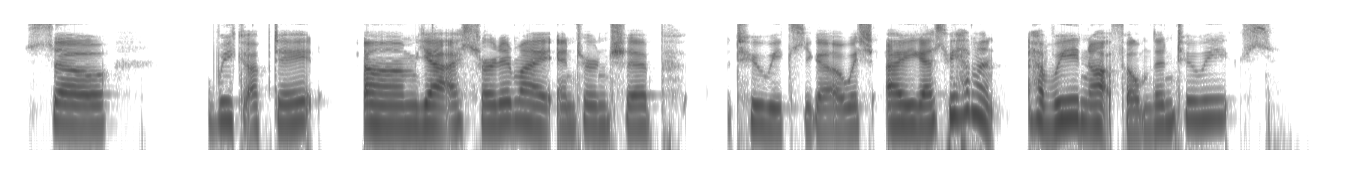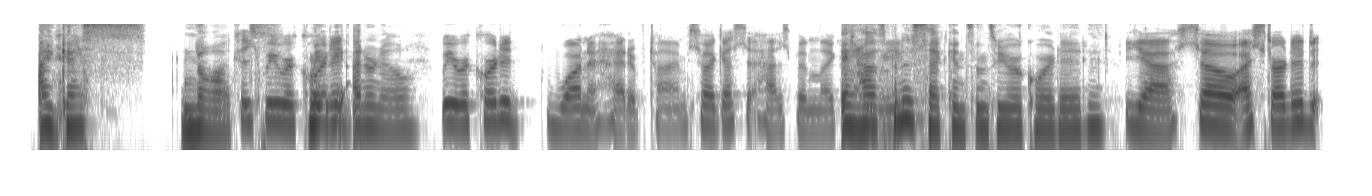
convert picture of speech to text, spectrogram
so, week update. Um, yeah, I started my internship two weeks ago, which I guess we haven't. Have we not filmed in two weeks? I guess not. Because we Maybe- recorded- I don't know. We recorded one ahead of time, so I guess it has been like. It has been a second since we recorded. Yeah, so I started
